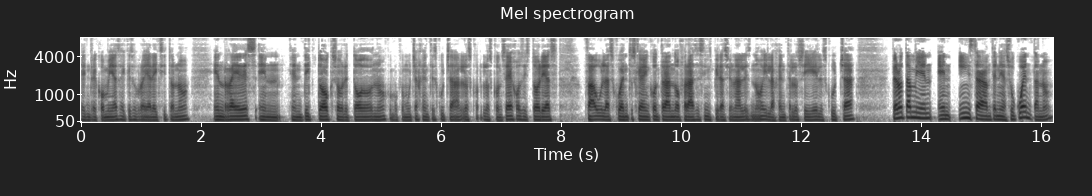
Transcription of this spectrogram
entre comillas, hay que subrayar éxito, ¿no? En redes, en, en TikTok sobre todo, ¿no? Como que mucha gente escucha los, los consejos, historias fábulas, cuentos que va encontrando, frases inspiracionales, ¿no? Y la gente lo sigue y lo escucha. Pero también en Instagram tenía su cuenta, ¿no?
